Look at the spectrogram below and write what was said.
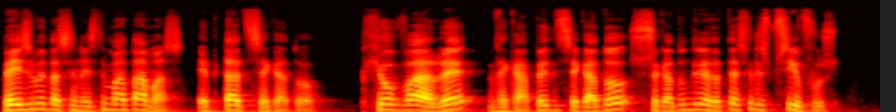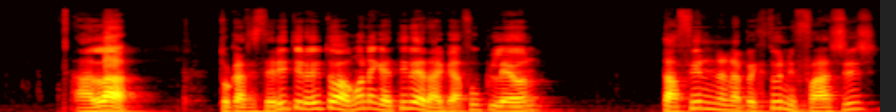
Παίζει με τα συναισθήματά μας; 7%. Πιο βαρέ; 15% στους 134 ψήφους. Αλλά το καθυστερεί τη ροή του αγώνα γιατί ρε ράγκα, αφού πλέον τα αφήνουν να παιχτούν οι φάσεις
